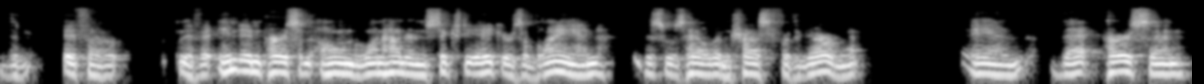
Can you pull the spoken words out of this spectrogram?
the, if a if an Indian person owned 160 acres of land, this was held in trust for the government, and that person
